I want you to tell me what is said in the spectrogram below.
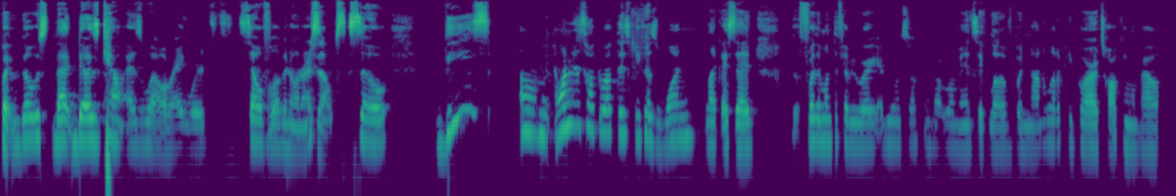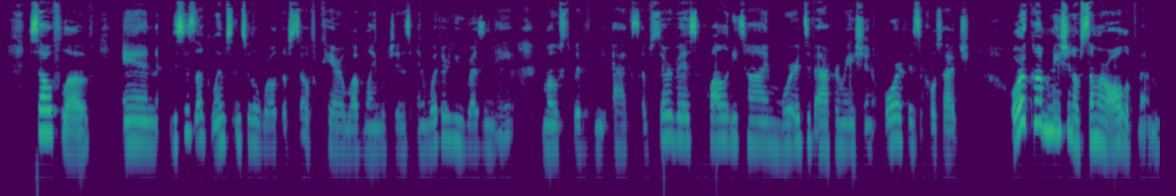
but those that does count as well, right? We're self loving on ourselves. So these, um, I wanted to talk about this because one, like I said, for the month of February, everyone's talking about romantic love, but not a lot of people are talking about self love. And this is a glimpse into the world of self care love languages and whether you resonate most with the acts of service, quality time, words of affirmation, or physical touch, or a combination of some or all of them.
